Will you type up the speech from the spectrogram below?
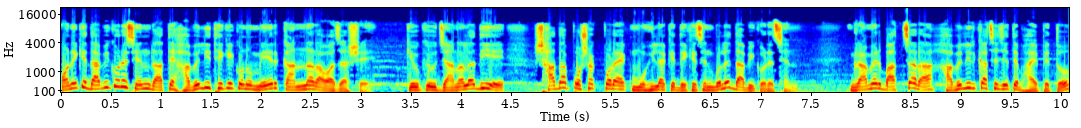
অনেকে দাবি করেছেন, রাতে হাবেলি থেকে কোনো মেয়ের কান্নার আওয়াজ আসে। কেউ কেউ জানালা দিয়ে সাদা পোশাক পরা এক মহিলাকে দেখেছেন বলে দাবি করেছেন। গ্রামের বাচ্চারা হাবেলির কাছে যেতে ভয় পেত,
